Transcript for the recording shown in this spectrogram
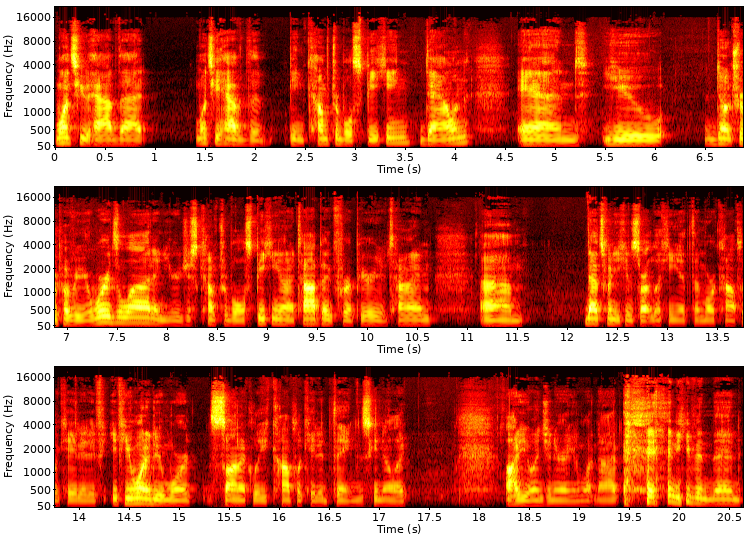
once you have that once you have the being comfortable speaking down and you don't trip over your words a lot and you're just comfortable speaking on a topic for a period of time, um, that's when you can start looking at the more complicated. If if you want to do more sonically complicated things, you know, like audio engineering and whatnot. and even then,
